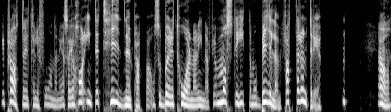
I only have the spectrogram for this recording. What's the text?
Vi pratade i telefonen och jag sa, jag har inte tid nu pappa. Och så började tårarna rinna, för jag måste hitta mobilen. Fattar du inte det? Ja.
